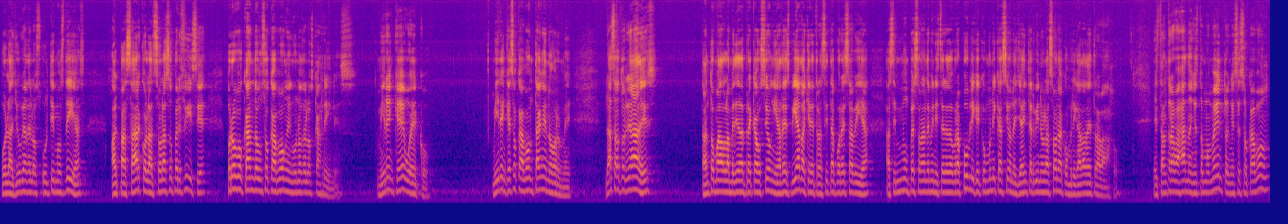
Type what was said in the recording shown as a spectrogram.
por la lluvia de los últimos días. Al pasar con la superficie, provocando un socavón en uno de los carriles. Miren qué hueco. Miren qué socavón tan enorme. Las autoridades han tomado la medida de precaución y ha desviado a quienes transitan por esa vía. Asimismo, un personal del Ministerio de Obra Pública y Comunicaciones ya intervino en la zona con brigada de trabajo. Están trabajando en estos momentos en ese socavón.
